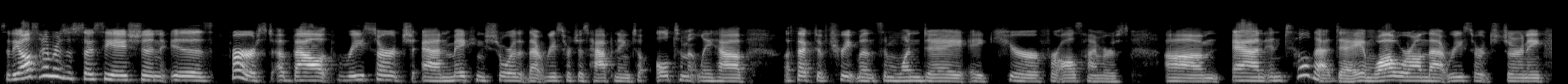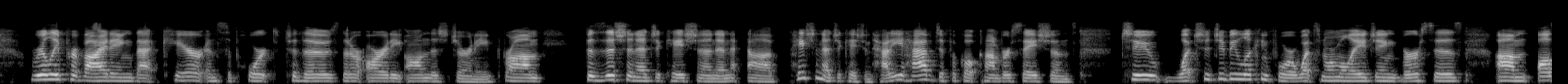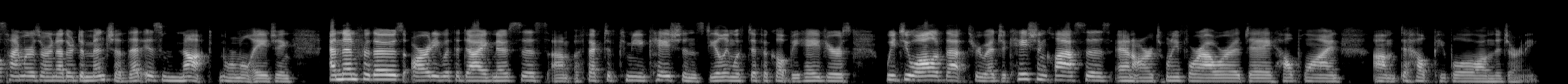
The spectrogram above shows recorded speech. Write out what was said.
So, the Alzheimer's Association is first about research and making sure that that research is happening to ultimately have effective treatments and one day a cure for Alzheimer's. Um, and until that day, and while we're on that research journey, really providing that care and support to those that are already on this journey from physician education and uh, patient education. How do you have difficult conversations? To what should you be looking for? What's normal aging versus um, alzheimer's or another dementia? That is not normal aging. And then for those already with a diagnosis um, effective communications dealing with difficult behaviors we do all of that through education classes and our 24 hour a day helpline um, to help people along the journey.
